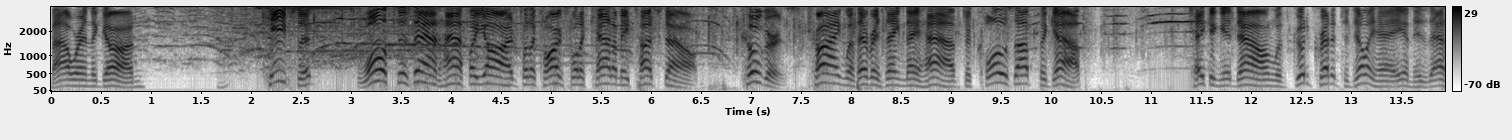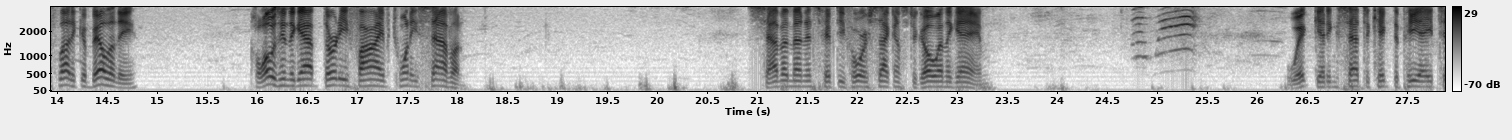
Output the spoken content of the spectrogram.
Bauer in the gun. Keeps it. Waltzes in half a yard for the Clarksville Academy touchdown. Cougars trying with everything they have to close up the gap taking it down with good credit to Dillihay and his athletic ability. Closing the gap 35 27. Seven minutes, 54 seconds to go in the game. Wick getting set to kick the PAT.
